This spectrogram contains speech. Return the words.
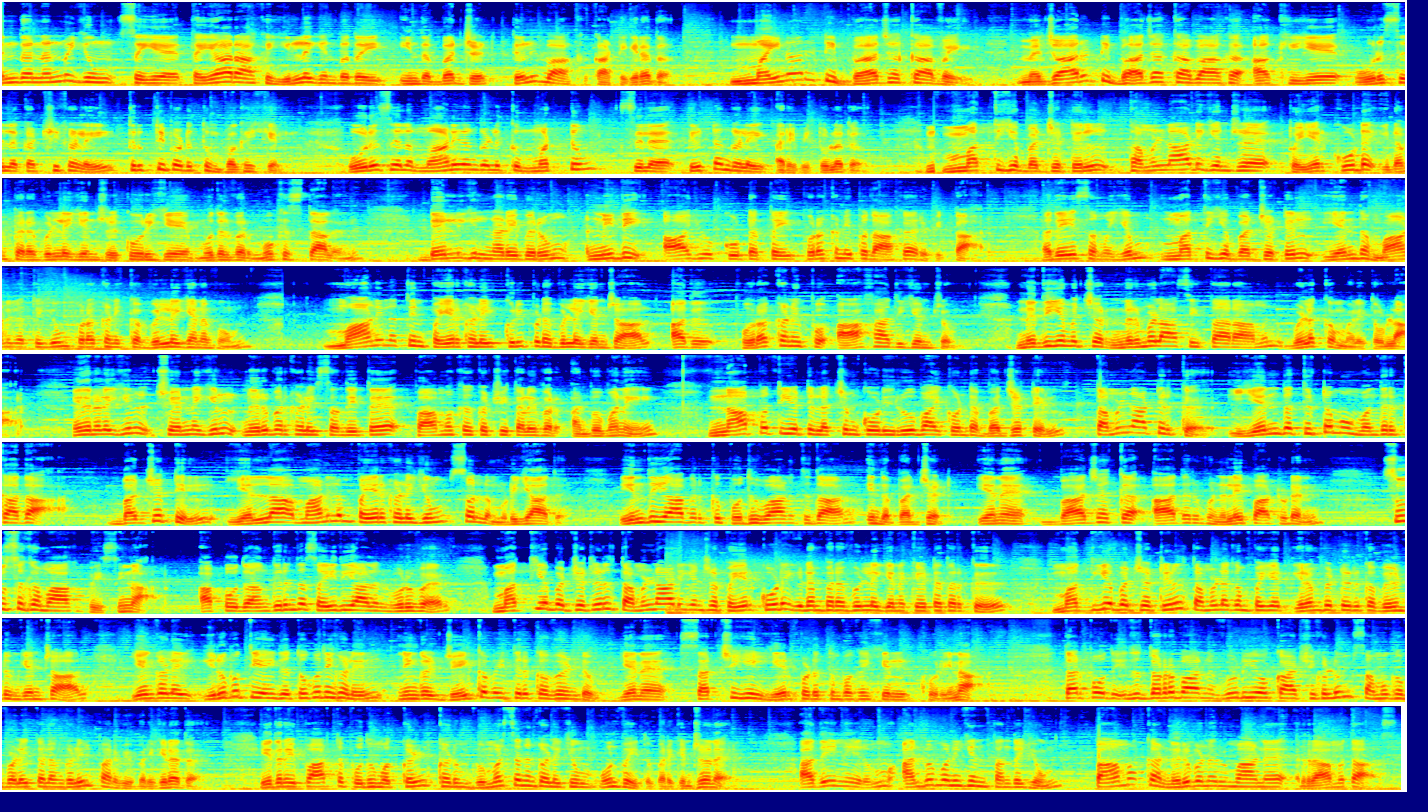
எந்த நன்மையும் செய்ய தயாராக இல்லை என்பதை இந்த பட்ஜெட் தெளிவாக காட்டுகிறது. மைனாரிட்டி பாஜகவை மெஜாரிட்டி பாஜகவாக ஆக்கிய ஒரு சில கட்சிகளை திருப்திப்படுத்தும் வகையில் ஒரு சில மாநிலங்களுக்கு மட்டும் சில திட்டங்களை அறிவித்துள்ளது. மத்திய பட்ஜெட்டில் தமிழ்நாடு என்ற பெயர் கூட இடம்பெறவில்லை என்று கூறிய முதல்வர் மு ஸ்டாலின் டெல்லியில் நடைபெறும் நிதி ஆயோக் கூட்டத்தை புறக்கணிப்பதாக அறிவித்தார். அதே சமயம் மத்திய பட்ஜெட்டில் எந்த மாநிலத்தையும் புறக்கணிக்கவில்லை எனவும் மாநிலத்தின் பெயர்களை குறிப்பிடவில்லை என்றால் அது புறக்கணிப்பு ஆகாது என்றும் நிதியமைச்சர் நிர்மலா சீதாராமன் விளக்கம் அளித்துள்ளார். இந்த நிலையில் சென்னையில் நிருபர்களை சந்தித்த பாமக கட்சி தலைவர் அன்புமணி நாற்பத்தி எட்டு லட்சம் கோடி ரூபாய் கொண்ட பட்ஜெட்டில் தமிழ்நாட்டிற்கு எந்த திட்டமும் வந்திருக்காதா? பட்ஜெட்டில் எல்லா மாநிலம் பெயர்களையும் சொல்ல முடியாது. இந்தியாவிற்கு பொதுவானதுதான் இந்த பட்ஜெட் என பாஜக ஆதரவு நிலைப்பாட்டுடன் சூசகமாக பேசினார். அப்போது அங்கிருந்த செய்தியாளர் ஒருவர் மத்திய பட்ஜெட்டில் தமிழ்நாடு என்ற பெயர் கூட இடம்பெறவில்லை என கேட்டதற்கு மத்திய பட்ஜெட்டில் தமிழகம் பெயர் இடம்பெற்றிருக்க வேண்டும் என்றால் எங்களை இருபத்தி ஐந்து தொகுதிகளில் நீங்கள் ஜெயிக்க வைத்திருக்க வேண்டும் என சர்ச்சையை ஏற்படுத்தும் வகையில் கூறினார். தற்போது இது தொடர்பான வீடியோ காட்சிகளும் சமூக வலைதளங்களில் பரவி வருகிறது. இதனை பார்த்த பொதுமக்கள் கடும் விமர்சனங்களையும் முன்வைத்து வருகின்றனர். அதே நேரம் அன்புமணியின் தந்தையும் பாமக நிறுவனருமான ராமதாஸ்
